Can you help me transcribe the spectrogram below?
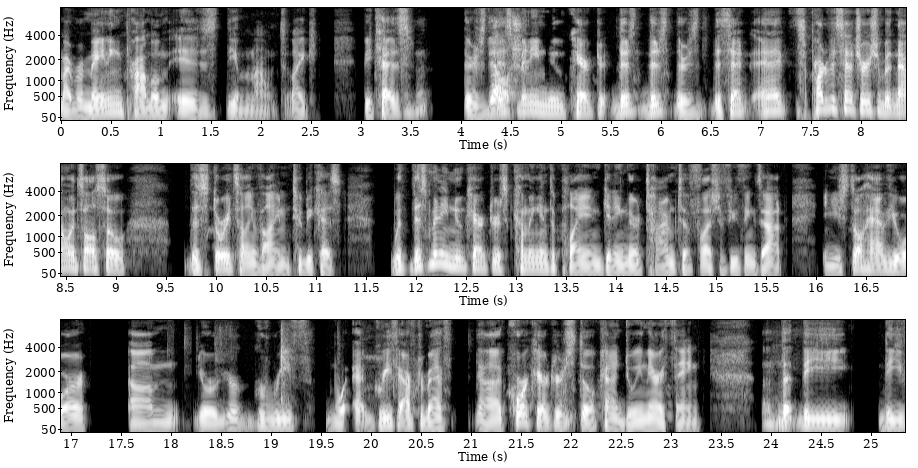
my remaining problem is the amount, like because Mhm. there's Yeah, this sure. many new characters. There's there's there's the set, and it's part of the saturation, but now it's also the storytelling volume too, because with this many new characters coming into play and getting their time to flesh a few things out, and you still have your um your your grief uh, grief aftermath uh, core characters still kind of doing their thing. Mhm. The the the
